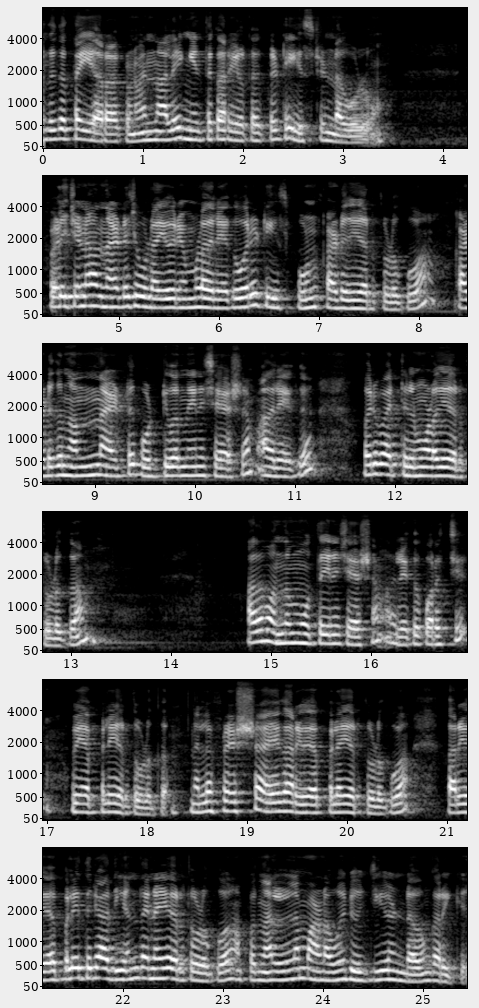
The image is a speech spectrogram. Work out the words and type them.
ഇതൊക്കെ തയ്യാറാക്കണം. എന്നാലേ ഇങ്ങനത്തെ കറികൾക്കൊക്കെ ടേസ്റ്റ് ഉണ്ടാവുള്ളൂ. വെളിച്ചെണ്ണ നന്നായിട്ട് ചൂടായി വരുമ്പോൾ അതിലേക്ക് ഒരു ടീസ്പൂൺ കടുക് ചേർത്ത് കൊടുക്കുക. കടുക് നന്നായിട്ട് പൊട്ടി വന്നതിന് ശേഷം അതിലേക്ക് ഒരു വറ്റൽമുളക് ചേർത്ത് കൊടുക്കാം. അത് വന്ന് മൂത്തതിന് ശേഷം അതിലേക്ക് കുറച്ച് വേപ്പില ചേർത്ത് കൊടുക്കുക. നല്ല ഫ്രഷായ കറിവേപ്പില ചേർത്ത് കൊടുക്കുക. കറിവേപ്പില ഇത്തിരി അധികം തന്നെ ചേർത്ത് കൊടുക്കുക. അപ്പോൾ നല്ല മണവും രുചിയും ഉണ്ടാവും കറിക്ക്.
